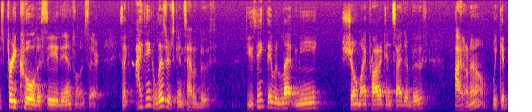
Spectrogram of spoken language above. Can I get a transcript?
it's pretty cool to see the influence there. He's like, I think Lizard Skins have a booth. Do you think they would let me show my product inside their booth? I don't know. We could,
